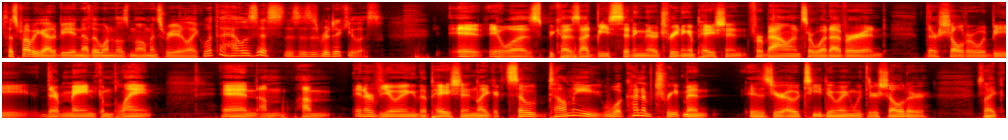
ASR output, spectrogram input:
So that's probably got to be another one of those moments where you're like, "What the hell is this? This is ridiculous." It it was because I'd be sitting there treating a patient for balance or whatever, and their shoulder would be their main complaint, and I'm I'm interviewing the patient, like, so tell me what kind of treatment is your OT doing with your shoulder? It's like,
